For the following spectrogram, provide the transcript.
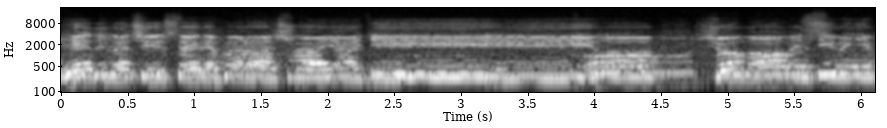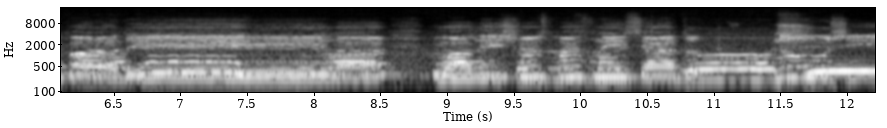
Єдина чиста і непорочна я діва, що мови мені породила, моли, що спаслися душі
